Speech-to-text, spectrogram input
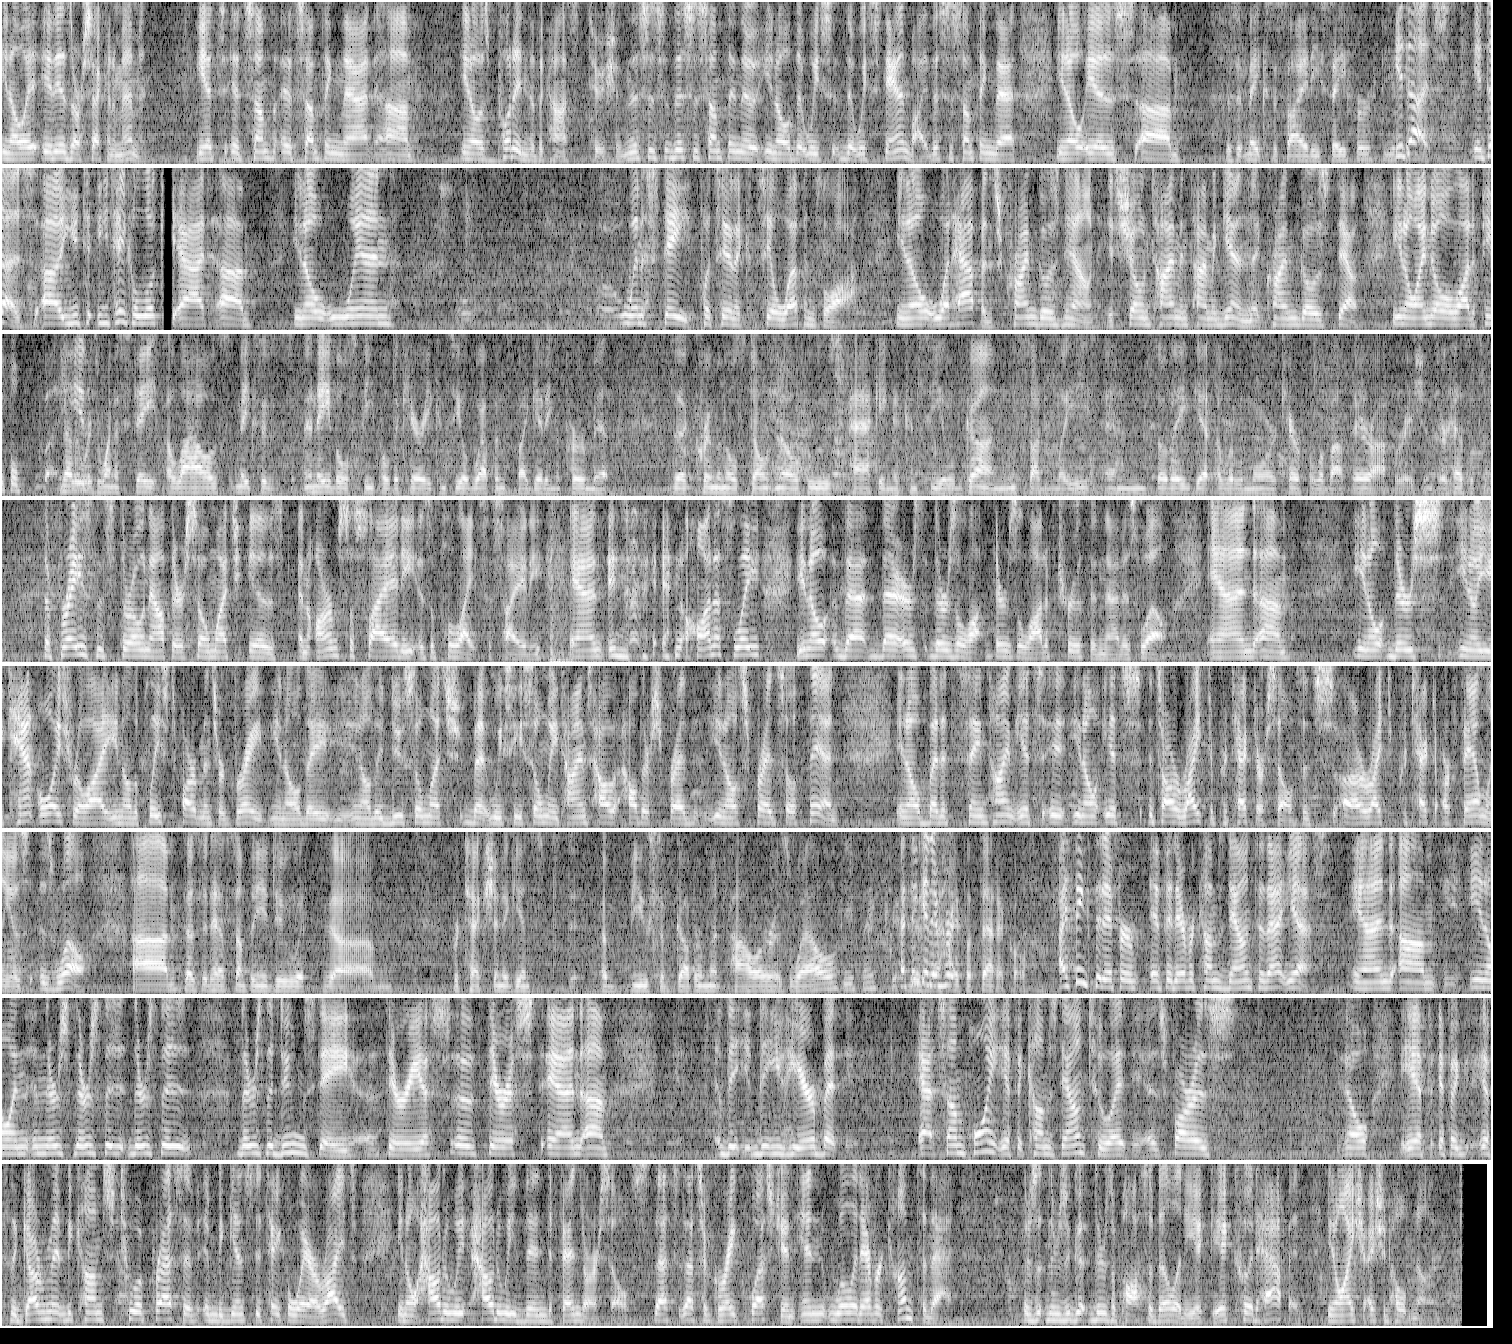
you know, it, it is our Second Amendment. It's it's some it's something that. Um, you know, is put into the Constitution. This is this is something that you know that we that we stand by. This is something that you know is. Um, does it make society safer? Do you it think? does. It does. Uh, you t- you take a look at um, you know when when a state puts in a concealed weapons law, you know what happens? Crime goes down. It's shown time and time again that crime goes down. You know, I know a lot of people. In other words, when a state allows, makes it, enables people to carry concealed weapons by getting a permit, the criminals don't know who's packing a concealed gun suddenly, and so they get a little more careful about their operations or hesitant the phrase that's thrown out there so much is an armed society is a polite society. And and, and honestly you know that there's there's a lot there's a lot of truth in that as well. And um, you know there's you know you can't always rely you know the police departments are great you know they you know they do so much but we see so many times how, how they're spread you know spread so thin you know but at the same time it's it, you know it's it's our right to protect ourselves. It's our right to protect our family as, as well. Um, does it have something to do with um, protection against abuse of government power as well do you think? I think it ever, hypothetical? I think that if, if it ever comes down to that yes. And um, you know and, and there's there's the there's the there's the doomsday theorist, uh, theorist. And um, that, that you hear but at some point, if it comes down to it, as far as you know, if if, a, if the government becomes too oppressive and begins to take away our rights, you know, how do we how do we then defend ourselves? That's that's a great question. And will it ever come to that? There's a, there's a good, there's a possibility. It, it could happen. You know, I, sh- I should hope not.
